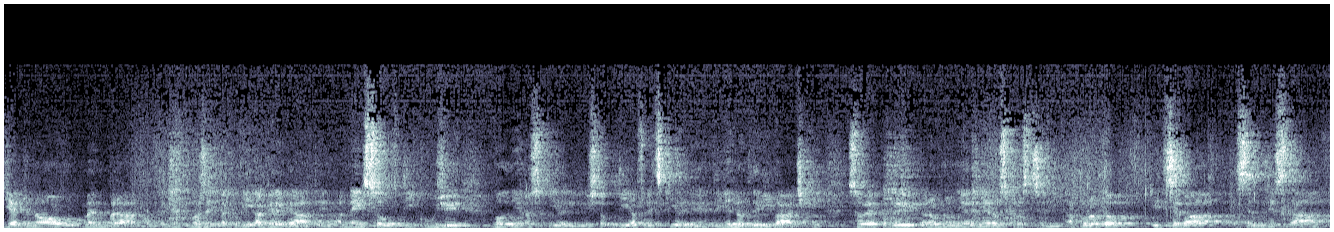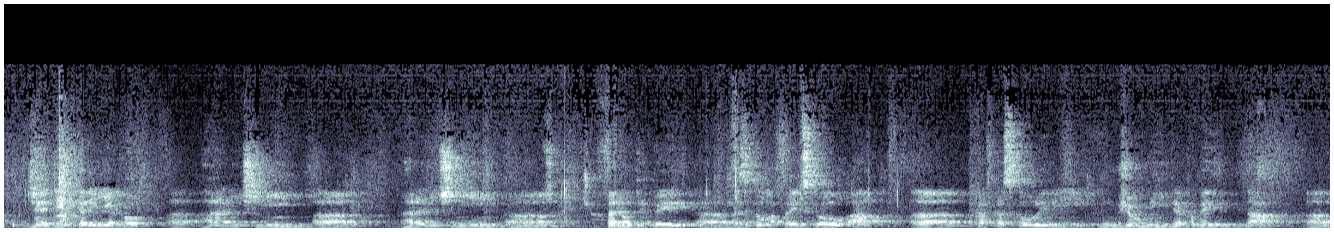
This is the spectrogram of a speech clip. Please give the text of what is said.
jednou membránou, takže tvoří takový agregáty a nejsou v té kůži volně rozpílený. Když to u té africké linie, ty jednotlivé váčky jsou jakoby rovnoměrně rozprostřený a proto i třeba se může stát, že některý jako uh, hraniční, uh, hraniční fenotypy uh, mezi tou africkou a uh, kavkazskou linií můžou mít jakoby na uh,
